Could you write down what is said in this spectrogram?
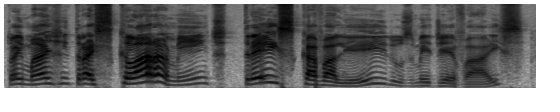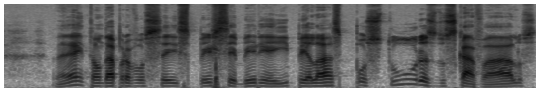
Então, a imagem traz claramente três cavalheiros medievais. Né? Então, dá para vocês perceberem aí pelas posturas dos cavalos,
